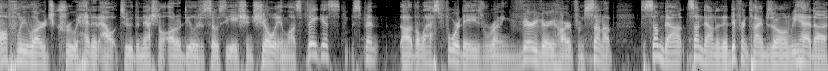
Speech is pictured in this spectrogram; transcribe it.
awfully large crew headed out to the National Auto Dealers Association show in Las Vegas. Spent uh, the last four days running very, very hard from sunup to sundown, sundown in a different time zone. We had uh,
